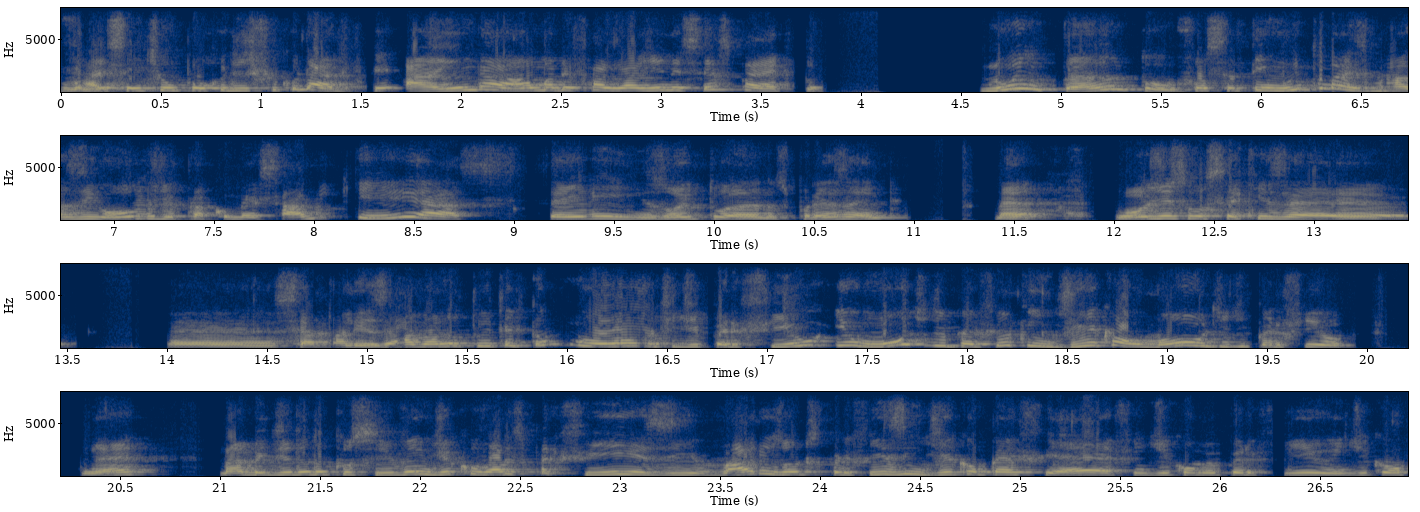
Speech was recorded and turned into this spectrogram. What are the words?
vai sentir um pouco de dificuldade, porque ainda há uma defasagem nesse aspecto. No entanto, você tem muito mais base hoje para começar do que há seis, oito anos, por exemplo. Né? Hoje, se você quiser é, se atualizar, vai no Twitter, tem um monte de perfil e um monte de perfil que indica um monte de perfil. Né? Na medida do possível, eu indico vários perfis e vários outros perfis indicam PFF, indicam meu perfil, indicam.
